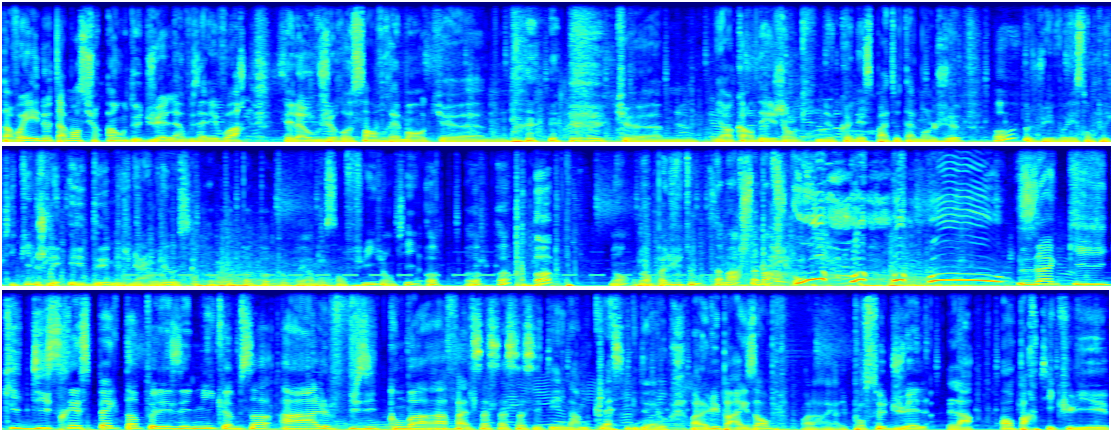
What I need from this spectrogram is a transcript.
d'envoyer, et notamment sur un ou deux duels. Là, vous allez voir, c'est là où je ressens vraiment que euh, que euh, il y a encore des gens qui ne connaissent pas totalement le jeu. Oh, je lui ai volé son petit kill. Je l'ai aidé, mais je l'ai volé aussi. Hop, hop, hop. Regarde, on s'enfuit, gentil. Hop, hop, hop, hop. Non, non, pas du tout. Ça marche, ça marche. Ouh, ouh. Zach qui, qui disrespecte un peu les ennemis comme ça. Ah, le fusil de combat à rafale. Ça, ça, ça, c'était une arme classique de Halo. Voilà, lui, par exemple. Voilà, regardez, pour ce duel-là en particulier.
